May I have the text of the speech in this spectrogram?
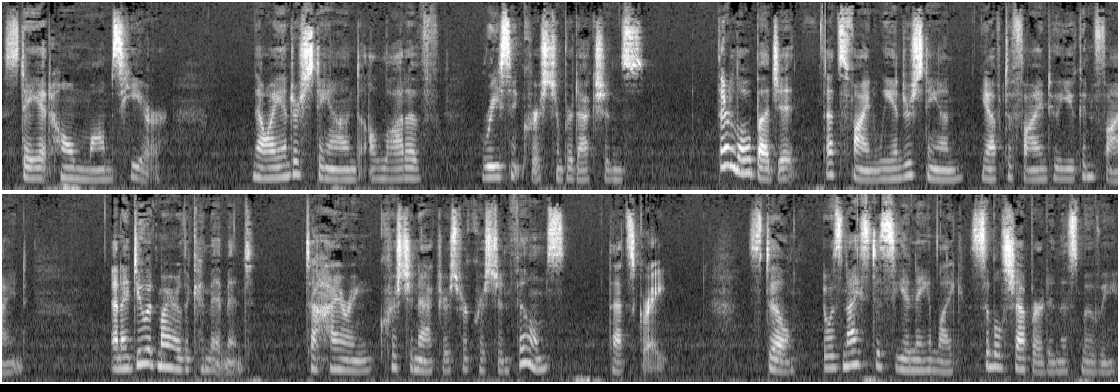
stay at home moms here. Now, I understand a lot of recent Christian productions. They're low budget. That's fine. We understand. You have to find who you can find. And I do admire the commitment to hiring Christian actors for Christian films, that's great. Still, it was nice to see a name like Cybill Shepherd in this movie.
